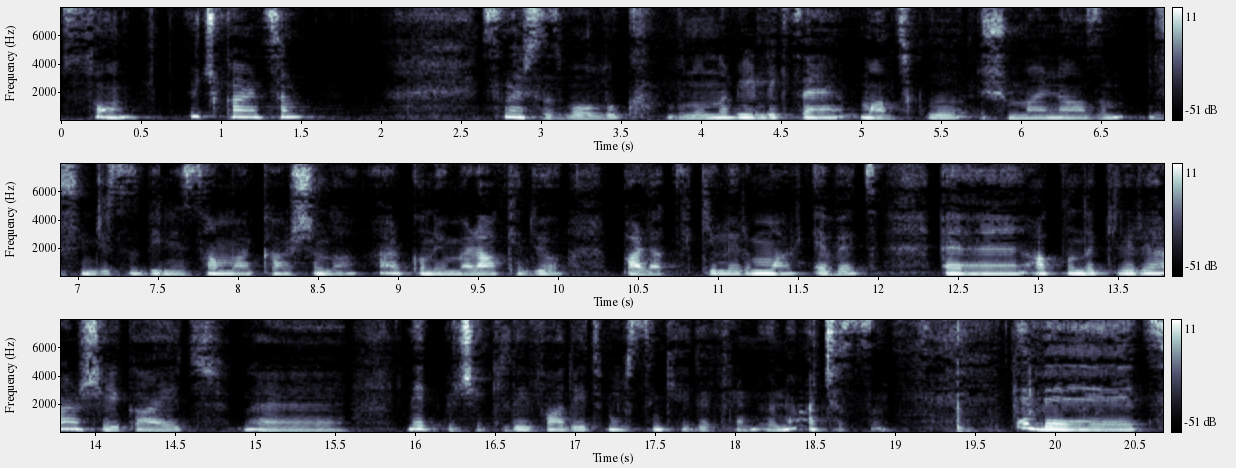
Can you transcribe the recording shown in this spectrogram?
Son 3 kartım Sınırsız bolluk. Bununla birlikte mantıklı düşünmen lazım. Düşüncesiz bir insan var karşında. Her konuyu merak ediyor. Parlak fikirlerim var. Evet. E, aklındakileri her şeyi gayet e, net bir şekilde ifade etmelisin ki hedeflerin önü açılsın. Evet.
